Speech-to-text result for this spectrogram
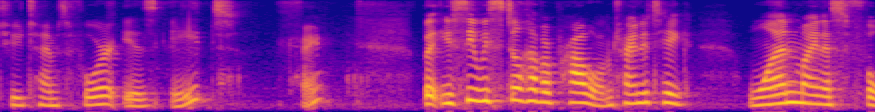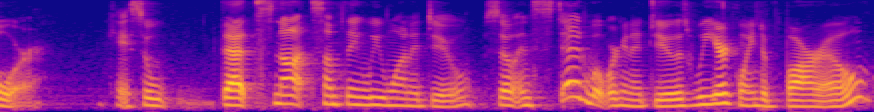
2 times 4 is 8, okay. But you see, we still have a problem. I'm trying to take 1 minus 4. Okay, so that's not something we want to do. So instead, what we're going to do is we are going to borrow.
